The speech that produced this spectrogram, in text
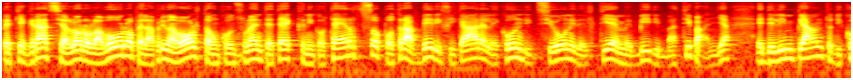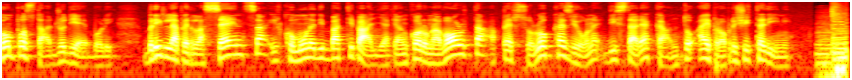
perché grazie al loro lavoro per la prima volta un consulente tecnico terzo potrà verificare le condizioni del TMB di Battipaglia e dell'impianto di compostaggio di Eboli. Brilla per l'assenza il comune di Battipaglia che ancora una volta ha perso l'occasione di stare accanto ai propri cittadini.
